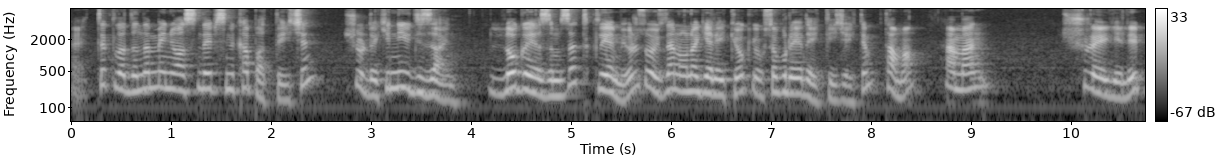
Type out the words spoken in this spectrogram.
Evet, tıkladığında menü aslında hepsini kapattığı için şuradaki New Design logo yazımıza tıklayamıyoruz. O yüzden ona gerek yok. Yoksa buraya da ekleyecektim. Tamam. Hemen şuraya gelip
